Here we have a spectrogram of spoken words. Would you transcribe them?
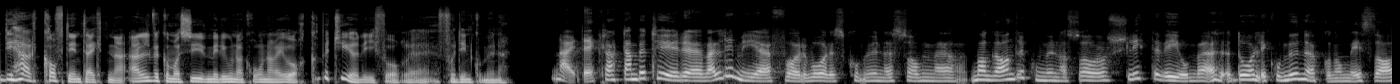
De her kraftinntektene, 11,7 millioner kroner i år, hva betyr de for, eh, for, din kommune? Nei, det er klart de betyr eh, veldig mye for vår kommune. Som eh, mange andre kommuner så sliter vi jo med dårlig kommuneøkonomi. Så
